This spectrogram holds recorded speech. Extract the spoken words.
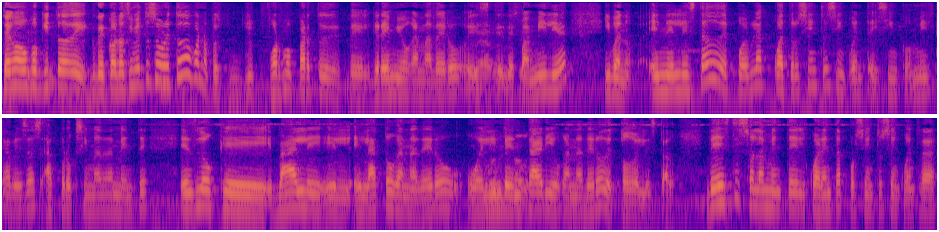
tengo un poquito de, conocimiento, sobre todo, bueno, pues yo formo parte del gremio ganadero este, de familia, y bueno, en el estado de Puebla, 455 mil cabezas aproximadamente es lo que vale el, el hato ganadero o el inventario ganadero de todo el estado. De este solamente el 40% se encuentra,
